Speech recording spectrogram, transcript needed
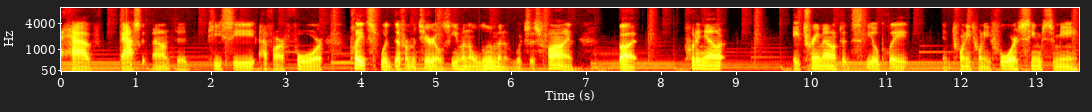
have gasket mounted PC, FR4 plates with different materials, even aluminum, which is fine. But putting out a tray mounted steel plate in 2024 seems to me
